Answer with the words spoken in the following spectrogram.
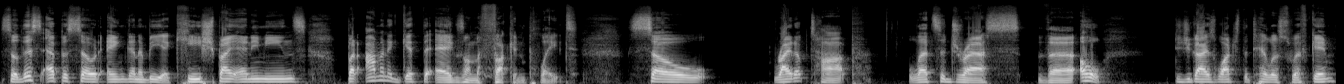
So this episode ain't gonna be a quiche by any means, but I'm gonna get the eggs on the fucking plate. So, right up top, let's address the. Oh, did you guys watch the Taylor Swift game?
